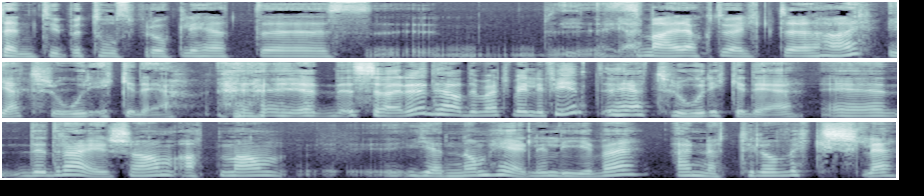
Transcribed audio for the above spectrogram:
den type tospråklighet eh, som er aktuelt eh, her? Jeg tror ikke det. Dessverre, det hadde vært veldig fint. Jeg tror ikke det. Det dreier seg om at man gjennom hele livet er nødt til å veksle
